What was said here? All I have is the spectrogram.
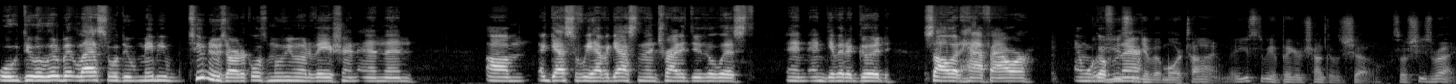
We'll do a little bit less. We'll do maybe two news articles, movie motivation, and then um, a guest if we have a guest, and then try to do the list and and give it a good solid half hour, and we'll Well, go we from used there. to give it more time. It used to be a bigger chunk of the show. So she's right.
